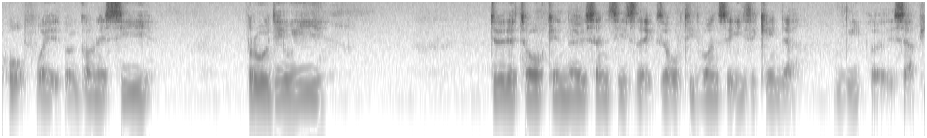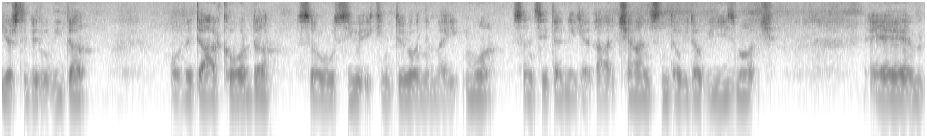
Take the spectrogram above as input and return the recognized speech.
hopefully, we're going to see Brodie Lee do the talking now since he's the exalted one. So he's the kind of lead, it uh, appears to be the leader of the Dark Order. So we'll see what he can do on the mic more since he didn't get that chance in WWE as much. Um,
